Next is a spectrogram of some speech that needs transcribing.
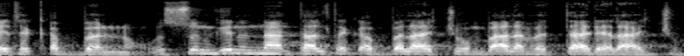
የተቀበል ነው እሱን ግን እናንተ አልተቀበላችሁም ባለመታደላችሁ።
